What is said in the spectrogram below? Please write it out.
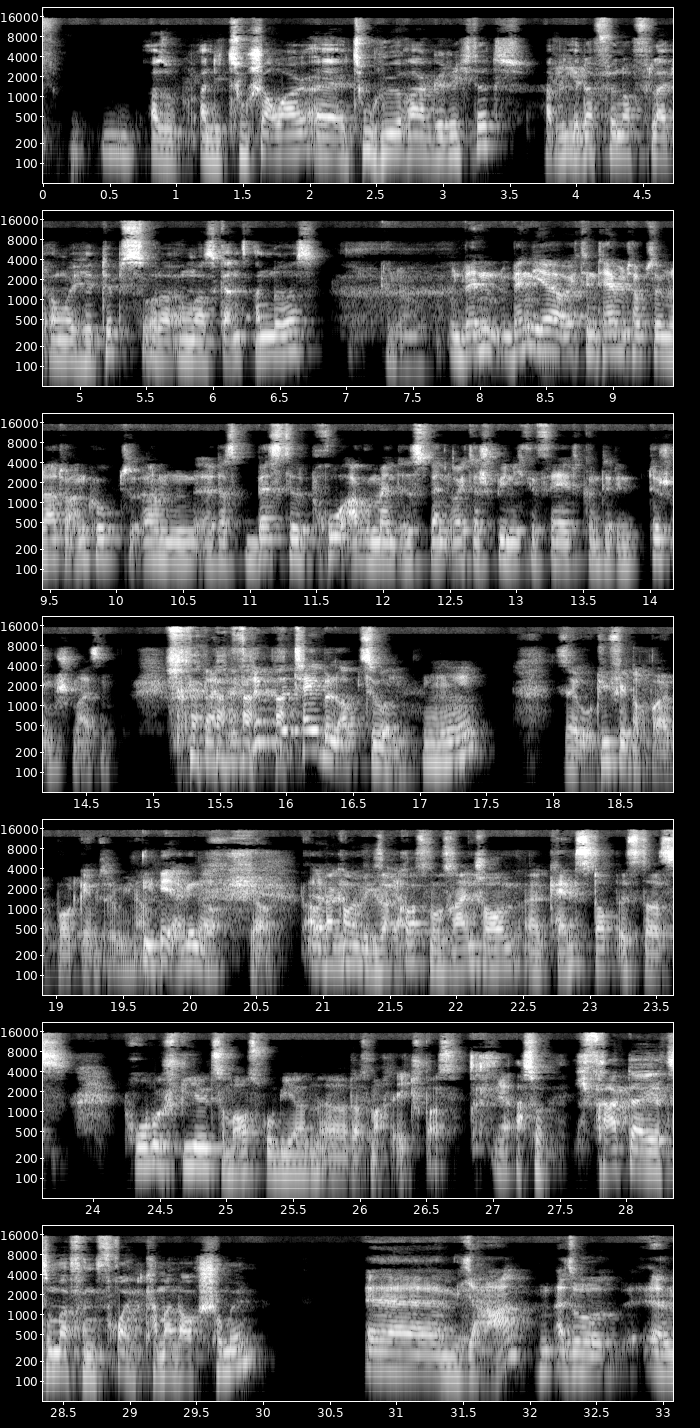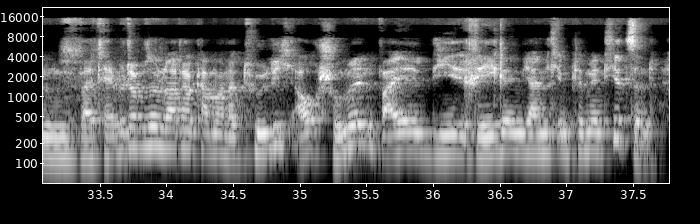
also an die Zuschauer, äh, Zuhörer gerichtet? Habt ihr Mhm. dafür noch vielleicht irgendwelche Tipps oder irgendwas ganz anderes? Genau. Und wenn, wenn ihr euch den Tabletop Simulator anguckt, ähm, äh, das beste Pro-Argument ist, wenn euch das Spiel nicht gefällt, könnt ihr den Tisch umschmeißen. Flip the Table Option. Mhm. Sehr gut. Die fehlt noch bei Board Games Arena. Ja, genau. ja. Aber da Ähm, kann man, wie gesagt, ja. kostenlos reinschauen. Äh, Can't Stop ist das Probespiel zum Ausprobieren. Äh, das macht echt Spaß. Achso, ich frage da jetzt nur mal für einen Freund, kann man da auch schummeln? Ähm, ja, also ähm, bei Tabletop Simulator kann man natürlich auch schummeln, weil die Regeln ja nicht implementiert sind.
